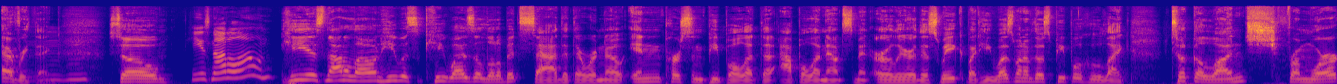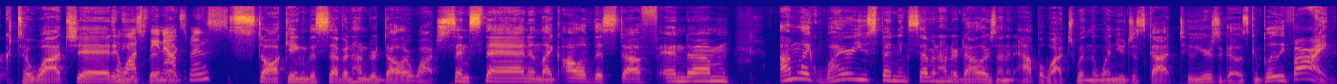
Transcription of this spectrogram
Everything. So He is not alone. he is not alone. He was he was a little bit sad that there were no in-person people at the Apple announcement earlier this week, but he was one of those people who like took a lunch from work to watch it To and watch he's the been like, announcements? stalking the $700 watch since then and like all of this stuff and um I'm like, why are you spending $700 on an Apple Watch when the one you just got two years ago is completely fine?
